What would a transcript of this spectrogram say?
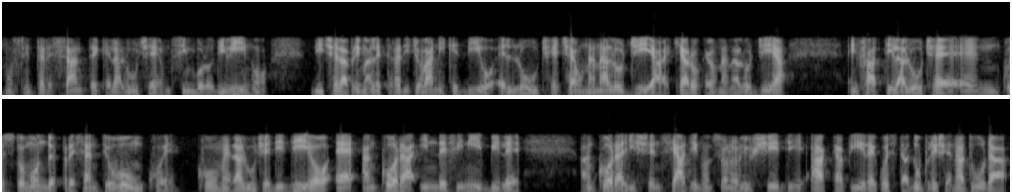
molto interessante che la luce è un simbolo divino, dice la prima lettera di Giovanni che Dio è luce, c'è un'analogia, è chiaro che è un'analogia, infatti la luce in questo mondo è presente ovunque, come la luce di Dio, è ancora indefinibile, ancora gli scienziati non sono riusciti a capire questa duplice natura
